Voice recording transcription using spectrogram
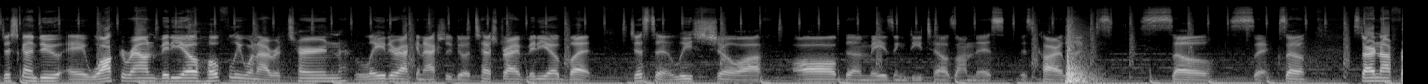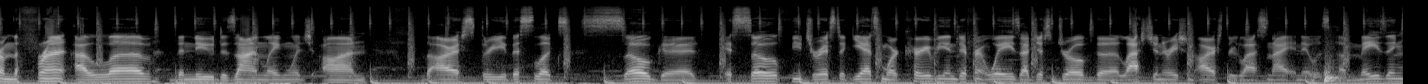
just gonna do a walk around video. Hopefully when I return later, I can actually do a test drive video, but just to at least show off all the amazing details on this. This car looks so sick. So starting off from the front, I love the new design language on the RS3. This looks so good. It's so futuristic. Yeah, it's more curvy in different ways. I just drove the last generation RS3 last night and it was amazing.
